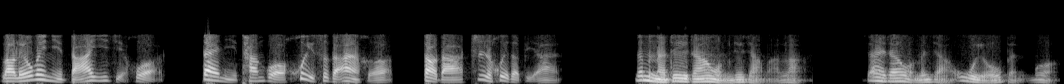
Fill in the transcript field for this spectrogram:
老刘为你答疑解惑，带你趟过晦涩的暗河，到达智慧的彼岸。那么呢，这一章我们就讲完了。下一章我们讲物有本末，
